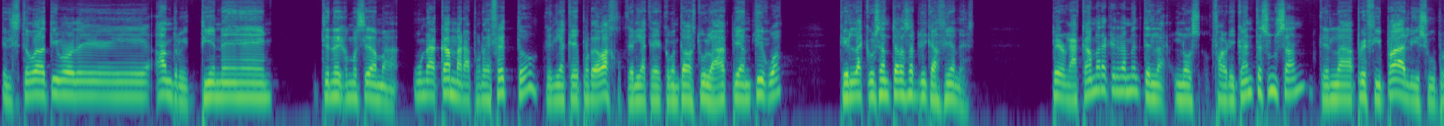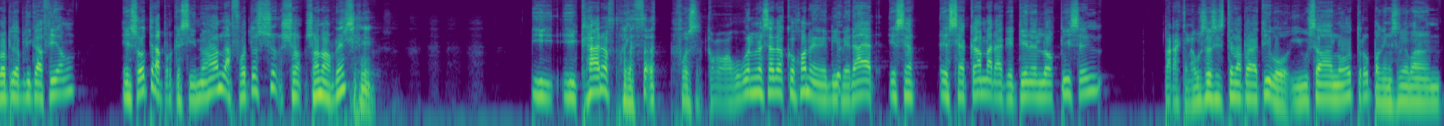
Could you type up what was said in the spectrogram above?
El sistema operativo de Android tiene, tiene, ¿cómo se llama? Una cámara por defecto, que es la que hay por debajo, que es la que comentabas tú, la API antigua, que es la que usan todas las aplicaciones. Pero la cámara que realmente la- los fabricantes usan, que es la principal y su propia aplicación, es otra, porque si no, las fotos son, son, son horrendas. Sí. Y, y claro, pues, pues como a Google no le los cojones de liberar esa, esa cámara que tienen los Pixel para que la use el sistema operativo y usa lo otro para que no se le van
